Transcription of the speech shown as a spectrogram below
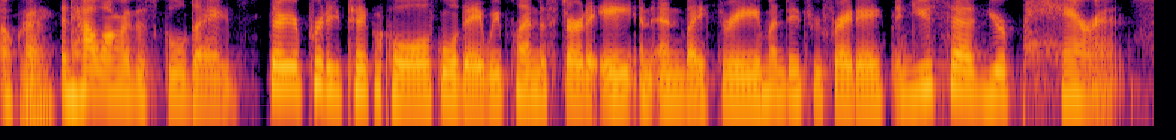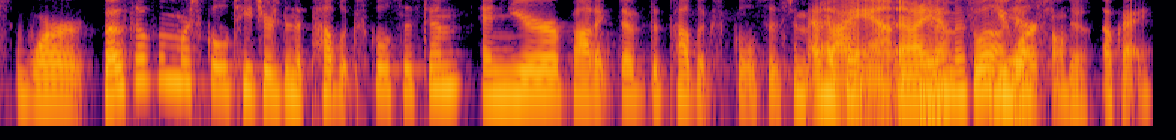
Okay. And how long are the school days? They're a pretty typical school day. We plan to start at 8 and end by 3, Monday through Friday. And you said your parents were, both of them were school teachers in the public school system, and you're a product of the public school system, as, I am. I Yeah. am as well. you yes. were. Yeah. Okay.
